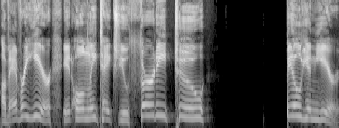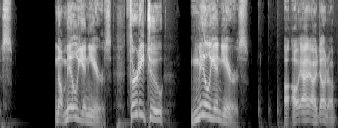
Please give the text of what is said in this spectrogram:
of every year, it only takes you 32 billion years. No, million years. 32 million years. Uh, oh, I, I, don't.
